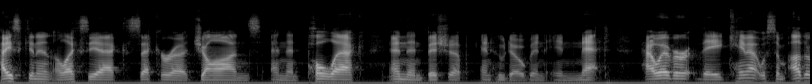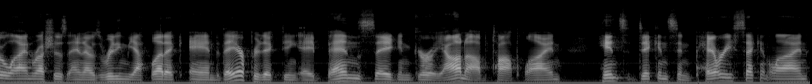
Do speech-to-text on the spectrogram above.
Heiskanen, Oleksiak, Sekera, Johns, and then Polak, and then Bishop and Khudobin in net. However, they came out with some other line rushes, and I was reading The Athletic, and they are predicting a Benn Seguin Gurianov top line, Hintz Dickinson Perry second line,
